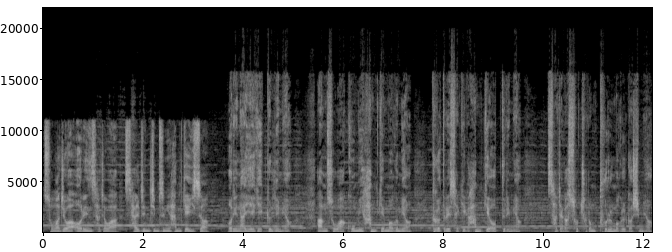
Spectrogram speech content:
송아지와 어린 사자와 살진 짐승이 함께 있어 어린아이에게 끌리며 암소와 곰이 함께 먹으며 그것들의 새끼가 함께 엎드리며 사자가 소처럼 풀을 먹을 것이며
